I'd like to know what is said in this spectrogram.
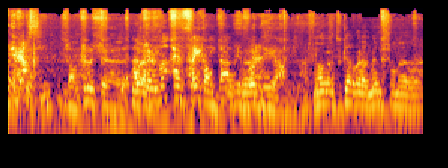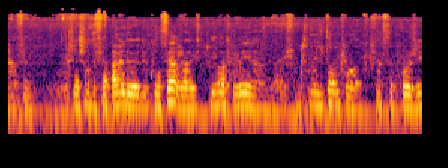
Merci. Ils sont tous euh, absolument infréquentables, il faut le dire. Non, mais en tout cas, voilà, même si on a enfin, j'ai la chance de faire pas mal de, de concerts, j'arrive toujours à trouver, euh, trouver le temps pour, pour faire ce projet. Et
